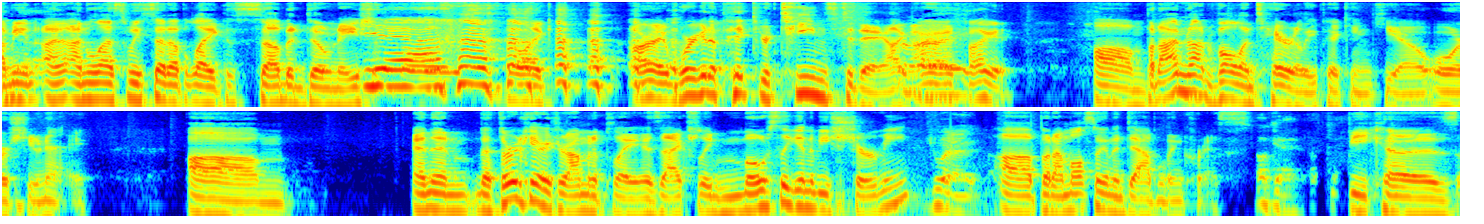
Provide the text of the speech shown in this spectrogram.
I mean, uh, unless we set up like sub and donation. yeah, like, all right, we're gonna pick your teams today. Like, all right, Right. fuck it. Um, but I'm not voluntarily picking Kyo or Shun'ei. Um, and then the third character I'm gonna play is actually mostly gonna be Shermie, right. uh, but I'm also gonna dabble in Chris Okay. okay. because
